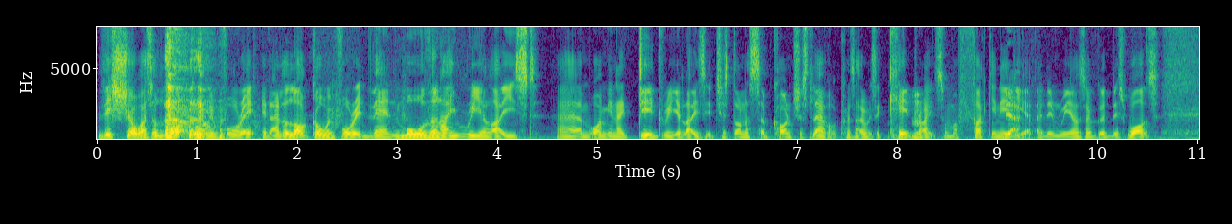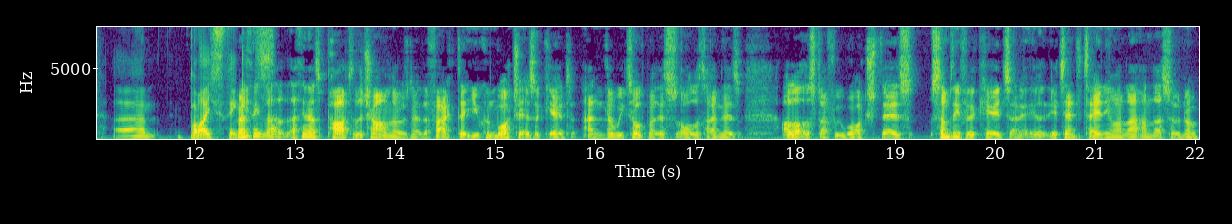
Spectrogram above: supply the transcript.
this show has a lot going for it. It had a lot going for it then, more than I realized. Um, or I mean, I did realize it just on a subconscious level because I was a kid, right? So I'm a fucking Mm. Yeah. idiot. I didn't realize how good this was. Um, but I think But I think that I think that's part of the charm, though, isn't it? The fact that you can watch it as a kid, and we talk about this all the time. There's a lot of stuff we watch. There's something for the kids, and it, it's entertaining on that on that sort of you know,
